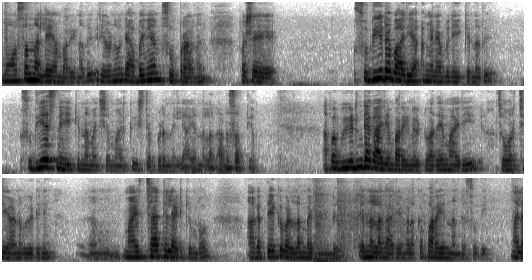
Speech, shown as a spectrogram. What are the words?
മോശം എന്നല്ല ഞാൻ പറയണത്. രേണുവിന്റെ അഭിനയം സൂപ്പറാണ്. പക്ഷേ സുധിയുടെ ഭാര്യ അങ്ങനെ അഭിനയിക്കുന്നത് സുധിയെ സ്നേഹിക്കുന്ന മനുഷ്യന്മാർക്ക് ഇഷ്ടപ്പെടുന്നില്ല എന്നുള്ളതാണ് സത്യം. അപ്പോൾ വീടിന്റെ കാര്യം പറയുന്നത് കേട്ടു. അതേമാതിരി ചോർച്ചയാണ് വീടിന്. മഴച്ചാറ്റലടിക്കുമ്പോൾ അകത്തേക്ക് വെള്ളം വരുന്നുണ്ട് എന്നുള്ള കാര്യങ്ങളൊക്കെ പറയുന്നുണ്ട് സുധി. അല്ല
